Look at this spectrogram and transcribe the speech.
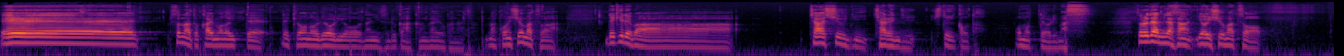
えー、その後買い物行って、で、今日の料理を何するか考えようかなと。まあ、今週末は、できれば、チャーシューにチャレンジしていこうと思っております。それでは皆さん、良い週末を。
